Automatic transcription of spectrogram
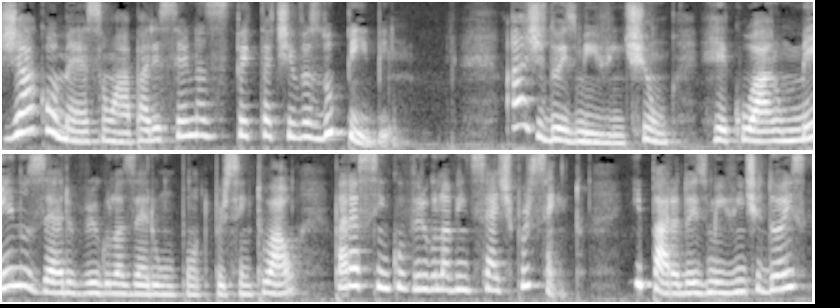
já começam a aparecer nas expectativas do PIB. As de 2021 recuaram menos 0,01 ponto percentual para 5,27% e para 2022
